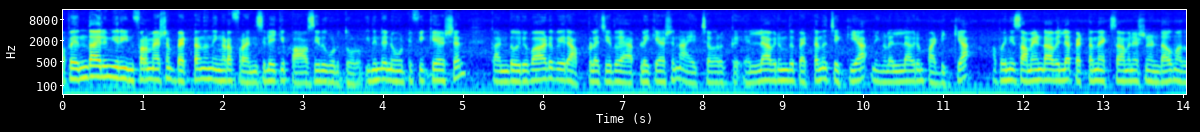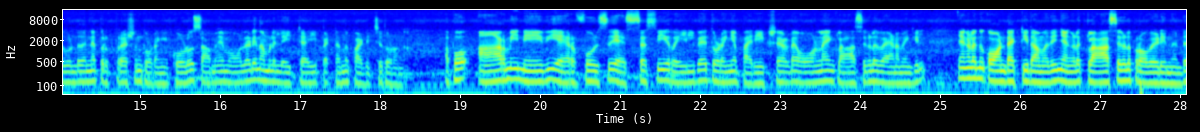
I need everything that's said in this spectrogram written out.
അപ്പോൾ എന്തായാലും ഈ ഒരു ഇൻഫർമേഷൻ പെട്ടെന്ന് നിങ്ങളുടെ ഫ്രണ്ട്സിലേക്ക് പാസ് ചെയ്ത് കൊടുത്തോളൂ. ഇതിന്റെ നോട്ടിഫിക്കേഷൻ കണ്ട് ഒരുപാട് പേര് അപ്ലൈ ചെയ്തു. ആപ്ലിക്കേഷൻ അയച്ചവർക്ക് എല്ലാവരും ഇത് പെട്ടെന്ന് ചെക്ക് ചെയ്യുക. നിങ്ങളെല്ലാവരും പഠിക്കുക. അപ്പോൾ ഇനി സമയം ഉണ്ടാവില്ല. പെട്ടെന്ന് എക്സാമിനേഷൻ ഉണ്ടാവും. അതുകൊണ്ട് തന്നെ പ്രിപ്പറേഷൻ തുടങ്ങിക്കോളൂ. സമയം ഓൾറെഡി നമ്മൾ ലേറ്റായി പെട്ടെന്ന് പഠിച്ച് തുടങ്ങാം. അപ്പോൾ army navy air force S S C railway തുടങ്ങിയ പരീക്ഷകളുടെ ഓൺലൈൻ ക്ലാസ്സുകൾ വേണമെങ്കിൽ ഞങ്ങളൊന്ന് കോൺടാക്റ്റ് ചെയ്താൽ മതി. ഞങ്ങൾ ക്ലാസ്സുകൾ പ്രൊവൈഡ് ചെയ്യുന്നുണ്ട്.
